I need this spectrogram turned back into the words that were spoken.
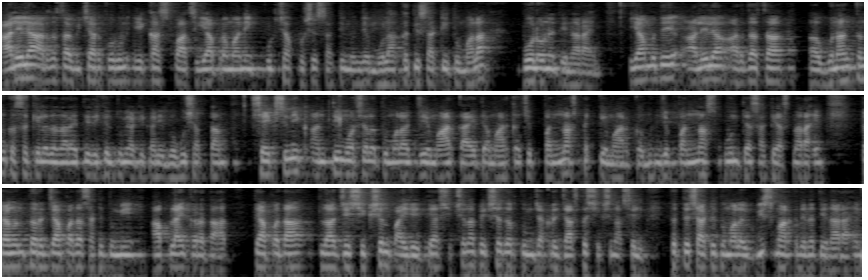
आलेल्या अर्जाचा विचार करून एकाच पाच याप्रमाणे पुढच्या प्रोसेससाठी म्हणजे मुलाखतीसाठी तुम्हाला बोलवण्यात येणार आहे. यामध्ये आलेल्या अर्जाचा गुणांकन कसं केलं जाणार आहे ते देखील तुम्ही या ठिकाणी बघू शकता. शैक्षणिक अंतिम वर्षाला तुम्हाला जे मार्क आहे त्या मार्काचे पन्नास टक्के मार्क म्हणजे पन्नास गुण त्यासाठी असणार आहे. त्यानंतर ज्या पदासाठी तुम्ही अप्लाय करत आहात त्या पदाला जे शिक्षण पाहिजे त्या शिक्षणापेक्षा जर तुमच्याकडे जास्त शिक्षण असेल तर त्यासाठी तुम्हाला वीस मार्क देण्यात येणार आहे.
